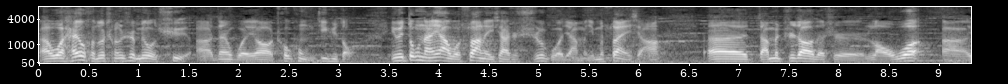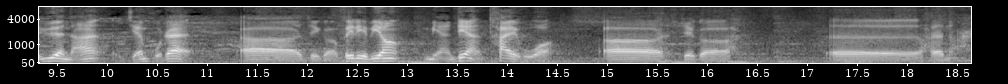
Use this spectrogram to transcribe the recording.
啊，我还有很多城市没有去啊，但是我要抽空继续走，因为东南亚我算了一下是十个国家嘛，你们算一下啊，呃，咱们知道的是老挝啊、越南、柬埔寨啊、这个菲律宾、缅甸、泰国，啊，这个呃还在哪儿？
